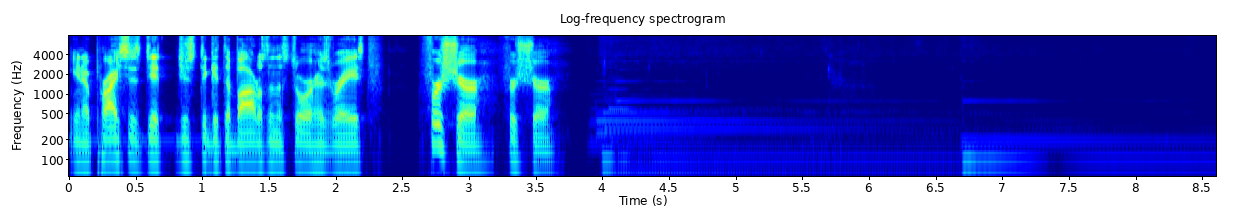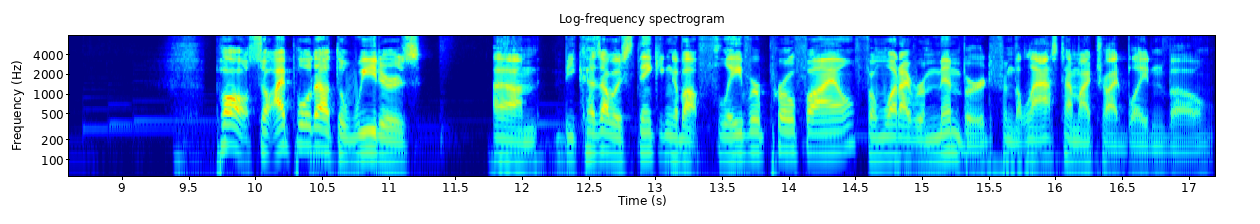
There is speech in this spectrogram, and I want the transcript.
You know, prices just to get the bottles in the store has raised. For sure, for sure. Paul, so I pulled out the Wheaters um, because I was thinking about flavor profile from what I remembered from the last time I tried Blade and Bow,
